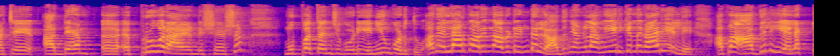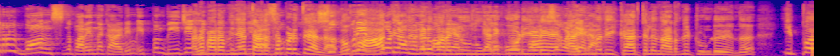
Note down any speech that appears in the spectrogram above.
മറ്റേ അദ്ദേഹം അപ്രൂവർ ആയതിന് ശേഷം മുപ്പത്തഞ്ച് കോടി ഇനിയും കൊടുത്തു. അത് എല്ലാവർക്കും അറിയുന്ന അവിടെ ഉണ്ടല്ലോ. അത് ഞങ്ങൾ അംഗീകരിക്കുന്ന കാര്യമല്ലേ. അപ്പൊ അതിൽ ഈ ഇലക്ട്രൽ ബോൺസ് എന്ന് പറയുന്ന കാര്യം ഇപ്പം ബി ജെ പി ഞാൻ തടസ്സപ്പെടുത്തുകയല്ല. നോക്കൂ ആദ്യം നിങ്ങൾ പറഞ്ഞു നൂറ് കോടിയുടെ അഴിമതി ഇക്കാര്യത്തിൽ നടന്നിട്ടുണ്ട് എന്ന്. ഇപ്പോ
